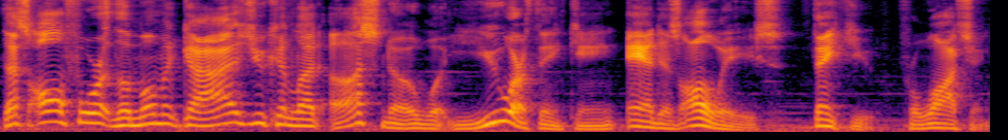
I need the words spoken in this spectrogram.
That's all for the moment, guys. You can let us know what you are thinking, and as always, thank you for watching.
